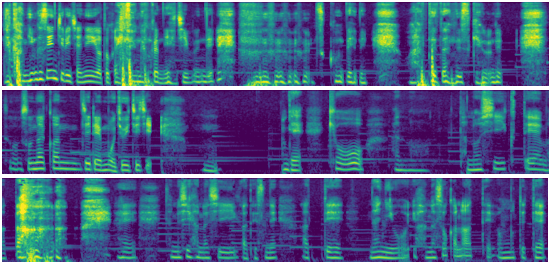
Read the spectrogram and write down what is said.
でカミングセンチュリーじゃねえよとか言ってなんかね自分で 突っ込んでね笑ってたんですけどね。そうそんな感じでもう11時、うん、で今日あの楽しくてまた、えー楽しい話がですねあって何を話そうかなって思ってて。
